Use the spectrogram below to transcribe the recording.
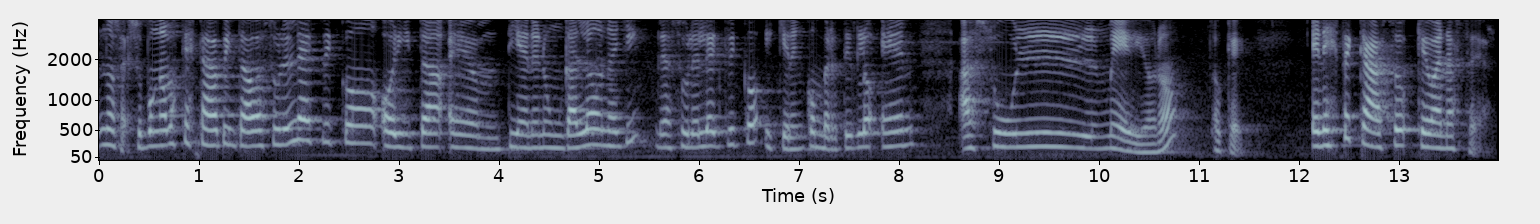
no sé, supongamos que estaba pintado azul eléctrico, ahorita em, tienen un galón allí de azul eléctrico y quieren convertirlo en azul medio, ¿no? Ok. En este caso, ¿qué van a hacer?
